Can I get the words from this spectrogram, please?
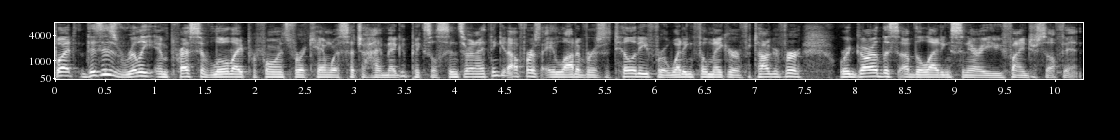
but this is really impressive low light performance for a camera with such a high megapixel sensor, and I think it offers a lot of versatility for a wedding filmmaker or photographer, regardless of the lighting scenario you find yourself in.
